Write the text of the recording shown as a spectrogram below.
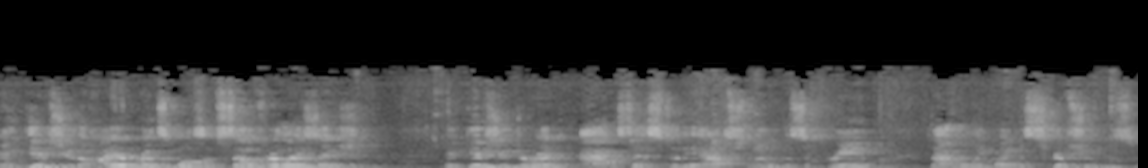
and gives you the higher principles of self realization. It gives you direct access to the absolute, the supreme, not only by descriptions,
